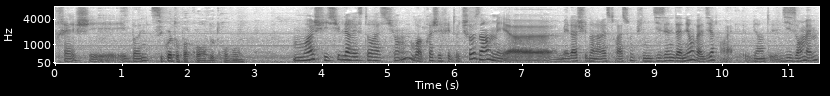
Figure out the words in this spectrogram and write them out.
fraîches et, et bonnes. C'est quoi ton parcours en deux, trois mots? Moi, je suis issue de la restauration. Bon, après, j'ai fait d'autres choses, hein, mais, euh, mais là, je suis dans la restauration depuis une dizaine d'années, on va dire. Ouais, bien dix ans même.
